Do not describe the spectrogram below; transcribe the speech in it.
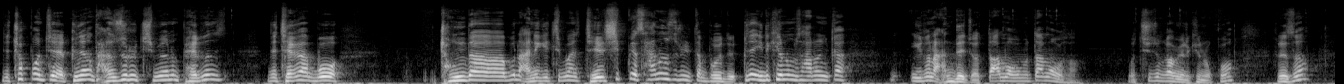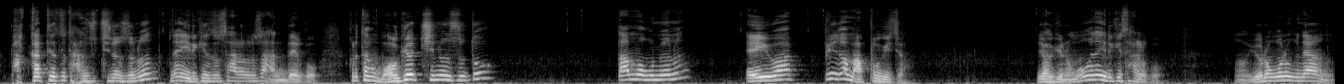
이제 첫 번째, 그냥 단수를 치면은 100은 이제 제가 뭐 정답은 아니겠지만 제일 쉽게 사는 수를 일단 보여드려. 그냥 이렇게 놓으면 사니까 이건 안 되죠. 따먹으면 따먹어서. 뭐 치중감 이렇게 놓고. 그래서 바깥에서 단수 치는 수는 그냥 이렇게 해서 살아서 안 되고. 그렇다고 먹여 치는 수도 따먹으면은 A와 B가 맞복이죠. 여기는 뭐 그냥 이렇게 살고. 어, 요런 거는 그냥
